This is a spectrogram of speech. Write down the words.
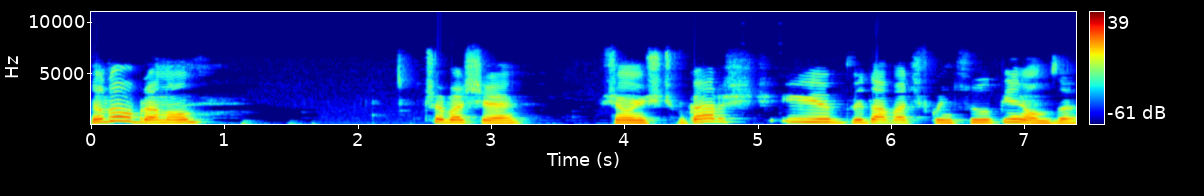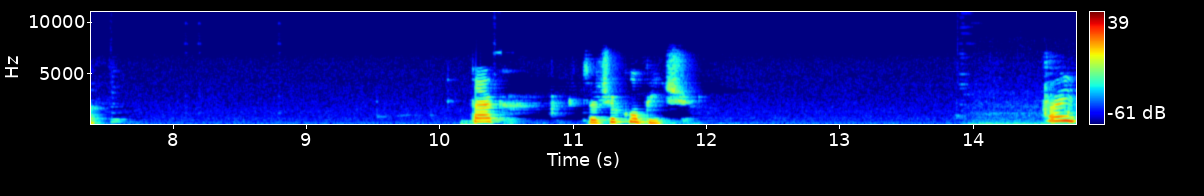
No dobra, no. Trzeba się wziąć w garść i wydawać w końcu pieniądze. Tak, chcecie kupić. No i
